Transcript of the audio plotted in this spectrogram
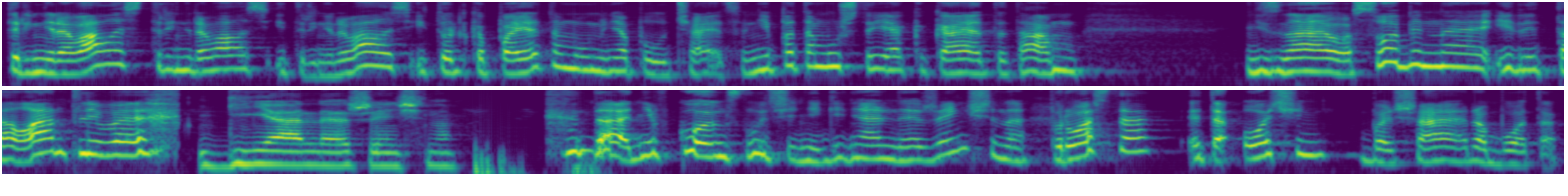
тренировалась, тренировалась и тренировалась, и только поэтому у меня получается. Не потому, что я какая-то там не знаю, особенная или талантливая. Гениальная женщина. Да, ни в коем случае не гениальная женщина. Просто это очень большая работа.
